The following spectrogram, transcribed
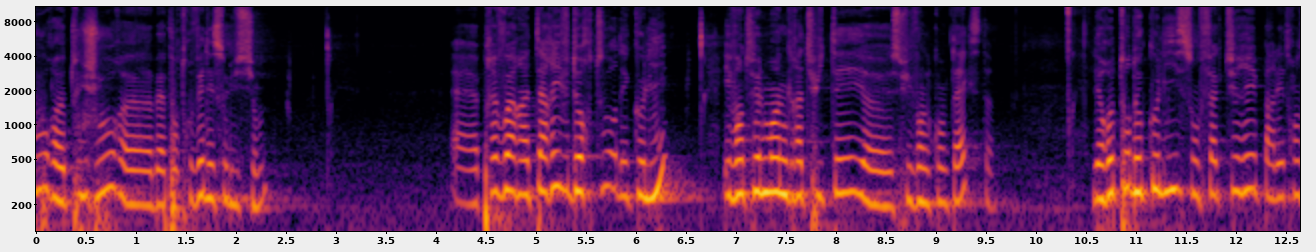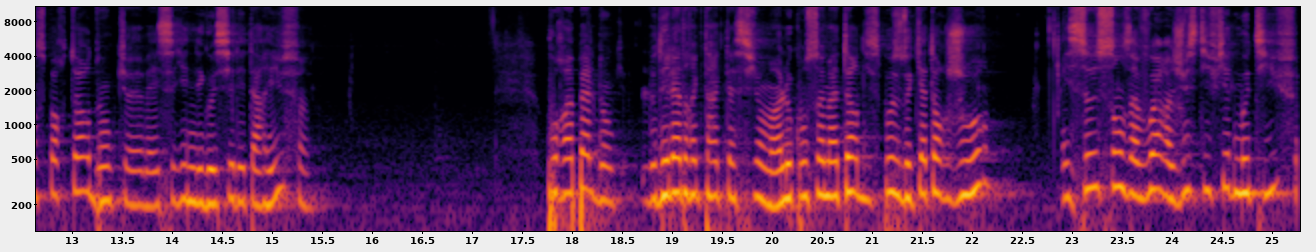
pour euh, toujours euh, bah, pour trouver des solutions. Euh, prévoir un tarif de retour des colis, éventuellement une gratuité suivant le contexte. Les retours de colis sont facturés par les transporteurs, donc bah, essayez de négocier les tarifs. Pour rappel, le délai de rétractation, hein, le consommateur dispose de 14 jours, et ce sans avoir à justifier de motif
